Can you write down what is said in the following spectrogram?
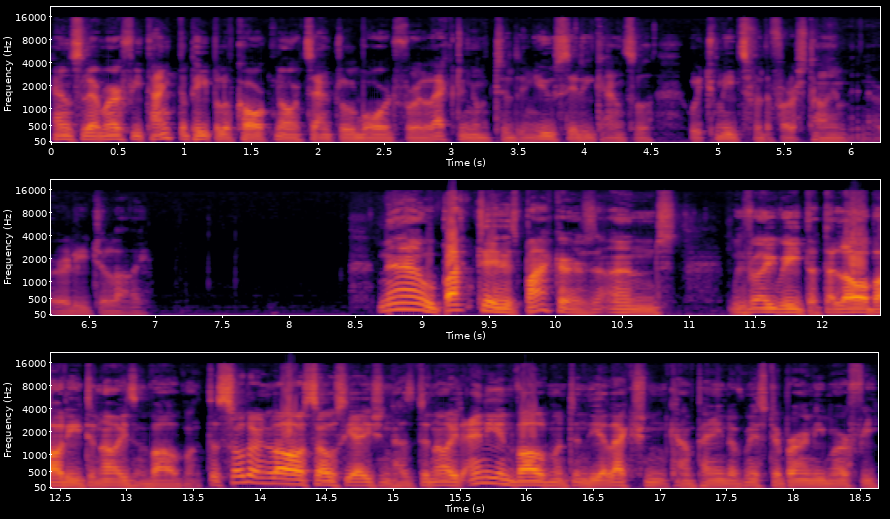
Councillor Murphy thanked the people of Cork North Central Ward for electing him to the new City Council, which meets for the first time in early July. Now, back to his backers, and we read that the law body denies involvement. The Southern Law Association has denied any involvement in the election campaign of Mr. Bernie Murphy,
